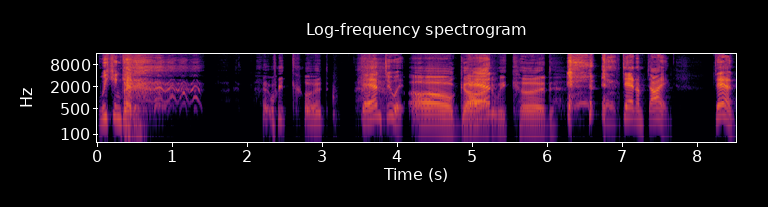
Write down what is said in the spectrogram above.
We can get it. we could. Dan, do it. Oh god, Dan? we could. Dan, I'm dying. Dan,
